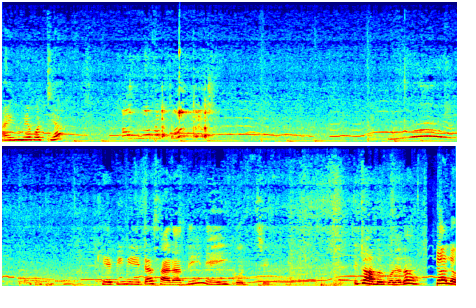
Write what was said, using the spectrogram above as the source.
আমি ঘুমিয়ে পড়ছি হ্যাঁ খেপি মেয়েটা সারাদিন এই করছে। একটু আদর করে দাও। চলো,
